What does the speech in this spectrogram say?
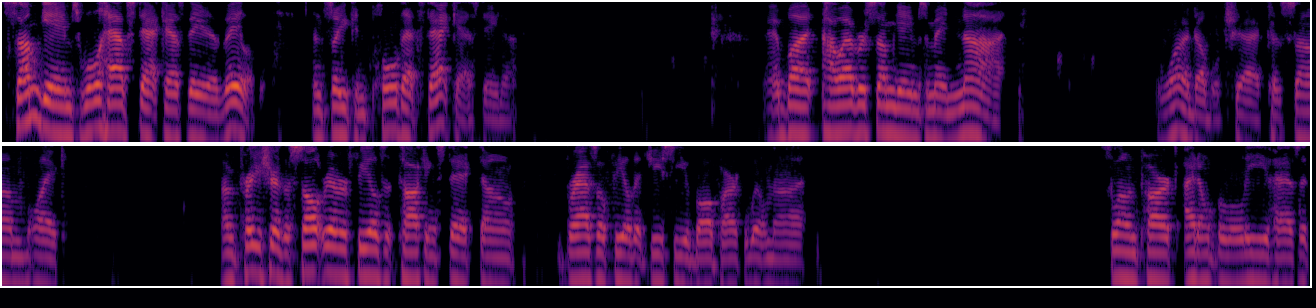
some games will have StatCast data available. And so you can pull that StatCast data. Eh, but, however, some games may not. Want to double check because some, like, I'm pretty sure the Salt River Fields at Talking Stick don't. Brazell Field at GCU Ballpark will not. Sloan Park, I don't believe, has it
